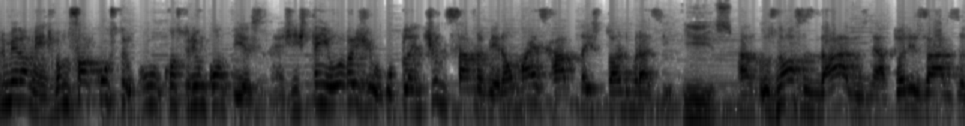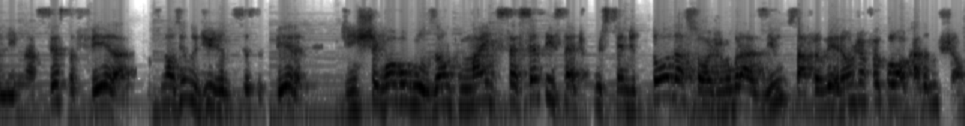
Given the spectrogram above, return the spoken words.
primeiramente, vamos só constru construir um contexto. Né? A gente tem hoje o plantio de safra verão mais rápido da história do Brasil. Isso. Ah, os nossos dados né, atualizados ali na sexta-feira, no finalzinho do dia de sexta-feira, a gente chegou à conclusão que mais de 67% de toda a soja no Brasil, safra verão, já foi colocada no chão.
